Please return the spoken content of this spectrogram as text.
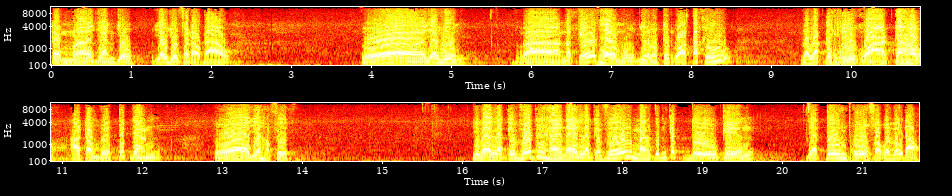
trong à, giảng dục, giáo dục và đào tạo của à, giáo viên. Và nó kéo theo như là một kết quả tất yếu. Đó là cái hiệu quả cao ở trong việc tiếp nhận của giới học viên. Như vậy là cái vế thứ hai này là cái vế mang tính cách điều kiện và tương thuộc vào cái vế đầu.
